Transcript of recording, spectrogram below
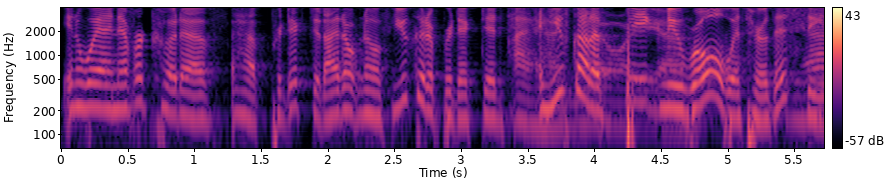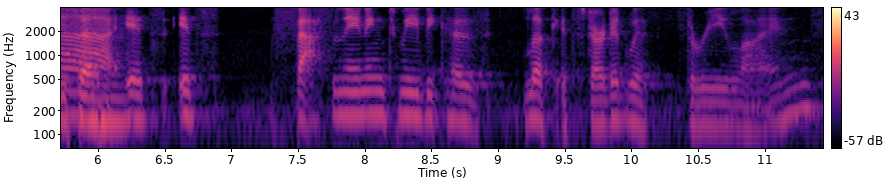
in a way I never could have have predicted. I don't know if you could have predicted. I and you've got no a big idea. new role with her this Yeah, season. it's it's fascinating to me because look, it started with three lines.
